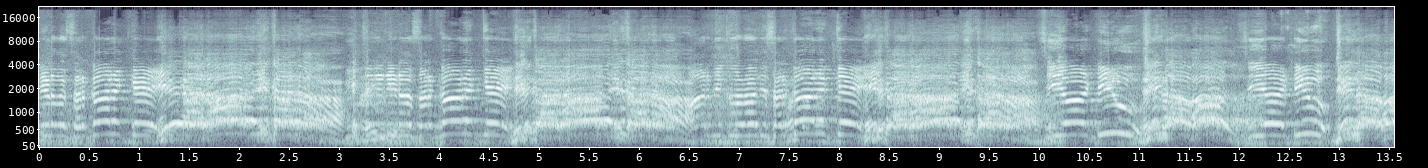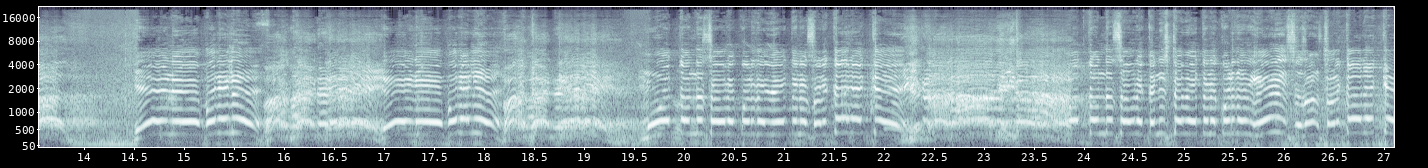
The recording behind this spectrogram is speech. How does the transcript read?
ನೀಡದ ಸರ್ಕಾರಕ್ಕೆ ಪಿಂಚಣಿ ನೀಡದ ಸರ್ಕಾರಕ್ಕೆ ಕಾರ್ಮಿಕ ವಿರೋಧಿ ಸರ್ಕಾರಕ್ಕೆ ಸಿಒಟಿಯು ಸಿಒಟಿಯು ಏನೇ ಬರಲಿ ಏನೇ ಬರಲಿ? ಮೂವತ್ತೊಂದು ಸಾವಿರ ಕೊಡದ ವೇತನ ಸರ್ಕಾರಕ್ಕೆ. ಮೂವತ್ತೊಂದು ಸಾವಿರ ಕನಿಷ್ಠ ವೇತನ ಕೊಡದ ಹೇಳಿ ಸ- ಸರ್ಕಾರಕ್ಕೆ.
